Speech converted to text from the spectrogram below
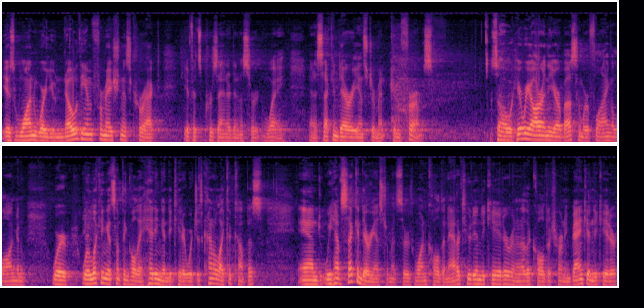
is one where you know the information is correct if it's presented in a certain way. And a secondary instrument confirms. So here we are in the Airbus and we're flying along and we're, we're looking at something called a heading indicator, which is kind of like a compass. And we have secondary instruments. There's one called an attitude indicator and another called a turning bank indicator.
